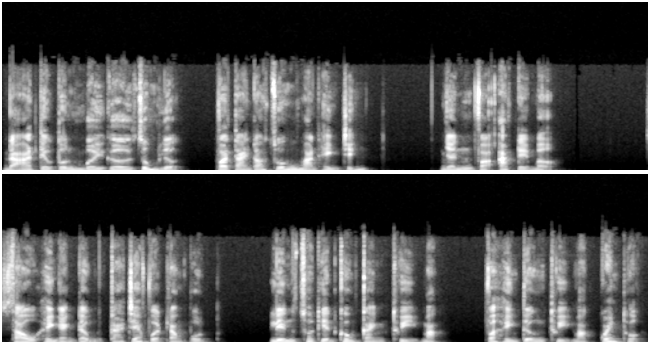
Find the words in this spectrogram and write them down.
đã tiêu tốn 10G dung lượng và tải nó xuống màn hình chính, nhấn vào áp để mở. Sau hình ảnh động cá chép vượt lòng môn, liền xuất hiện khung cảnh thủy mặc và hình tượng thủy mặc quen thuộc,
